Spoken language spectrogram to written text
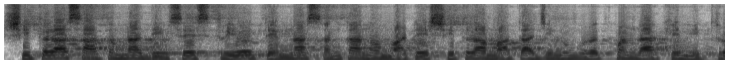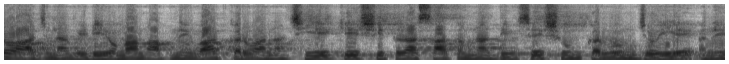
શીતળા સાતમના દિવસે સ્ત્રીઓ તેમના સંતાનો માટે શીતળા માતાજીનું વ્રત પણ રાખે. મિત્રો, આજના વિડીયોમાં આપણે વાત કરવાના છીએ કે શીતળા સાતમના દિવસે શું કરવું જોઈએ અને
